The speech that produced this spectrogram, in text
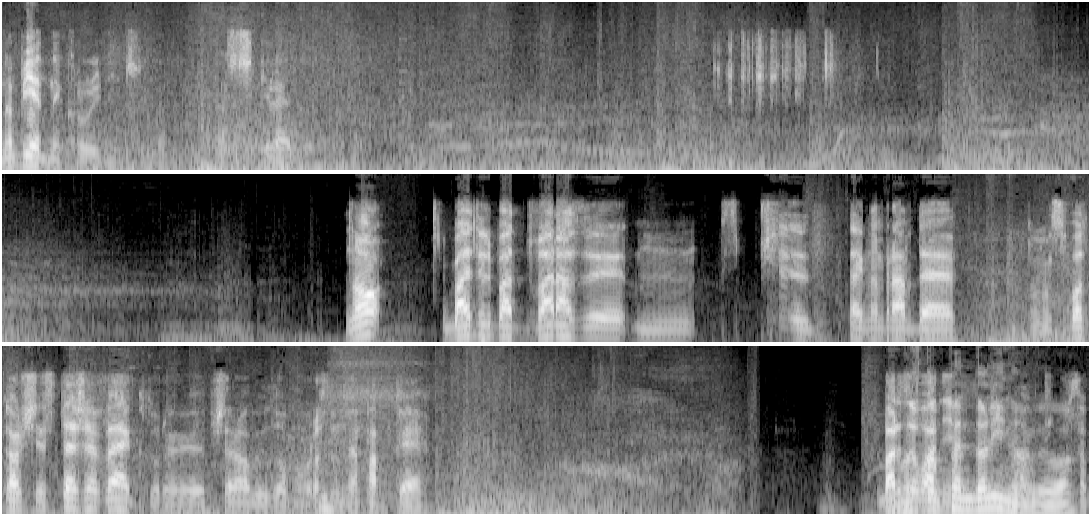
No biedny król liczy, no. Znaczy szkieletu. No, Bad dwa razy mm, tak naprawdę mm, spotkał się z TGW, który przerobił go po prostu na papkę. Bardzo Może to ładnie. Pendolino Antikusa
